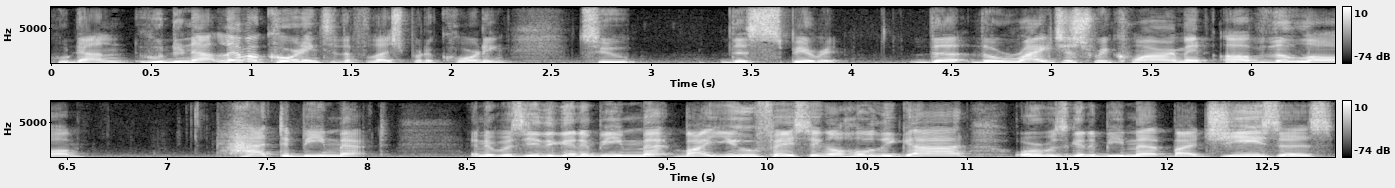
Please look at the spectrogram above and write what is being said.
who don't, who do not live according to the flesh, but according to the Spirit the, the righteous requirement of the law had to be met. And it was either going to be met by you facing a holy God or it was going to be met by Jesus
